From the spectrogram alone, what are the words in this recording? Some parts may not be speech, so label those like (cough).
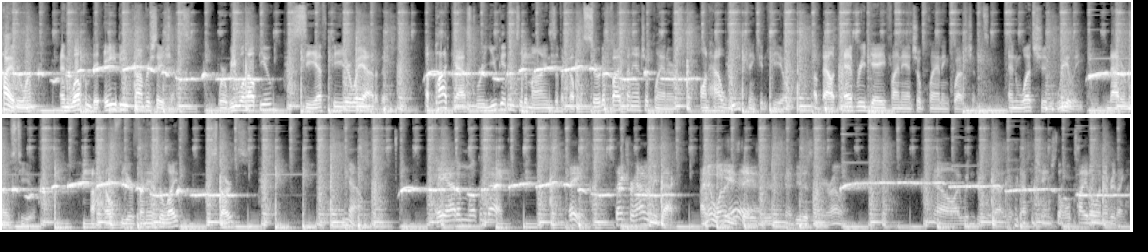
Hi, everyone, and welcome to AB Conversations, where we will help you CFP your way out of it. A podcast where you get into the minds of a couple certified financial planners on how we think and feel about everyday financial planning questions and what should really matter most to you. A healthier financial life starts now. Hey, Adam, welcome back. Hey, thanks for having me back. I know one of Yeah. these days you're just going to do this on your own. The whole title and everything.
